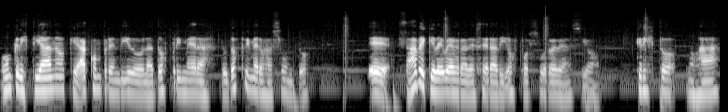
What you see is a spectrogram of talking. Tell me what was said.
Un cristiano que ha comprendido las dos primeras, los dos primeros asuntos, eh, sabe que debe agradecer a Dios por su redención. Cristo nos ha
